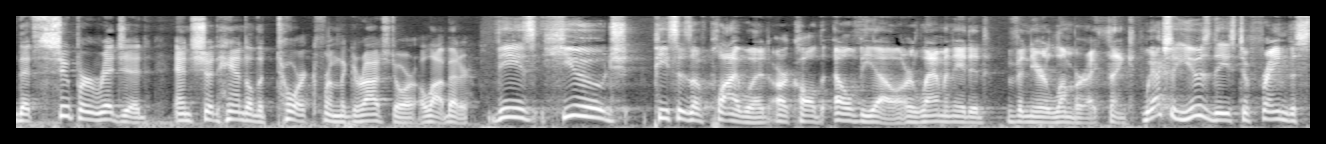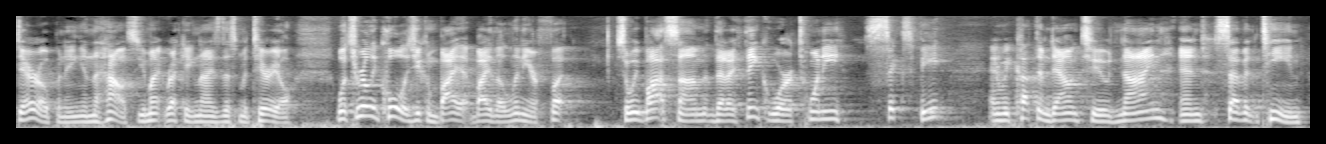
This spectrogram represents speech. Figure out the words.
that's super rigid and should handle the torque from the garage door a lot better. These huge pieces of plywood are called LVL or laminated veneer lumber, I think. We actually use these to frame the stair opening in the house. You might recognize this material. What's really cool is you can buy it by the linear foot. So we bought some that I think were 26 feet and we cut them down to 9 and 17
